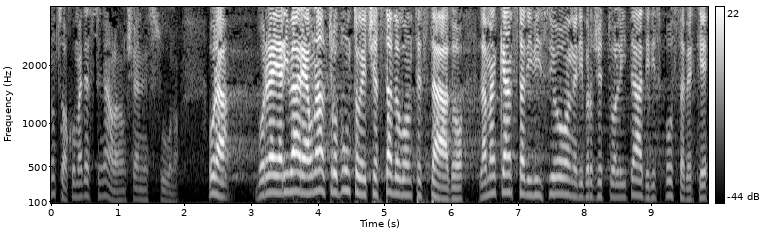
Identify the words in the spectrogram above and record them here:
non so, come adesso in aula non c'è nessuno. Ora vorrei arrivare a un altro punto che ci è stato contestato, la mancanza di visione, di progettualità, di risposta, perché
